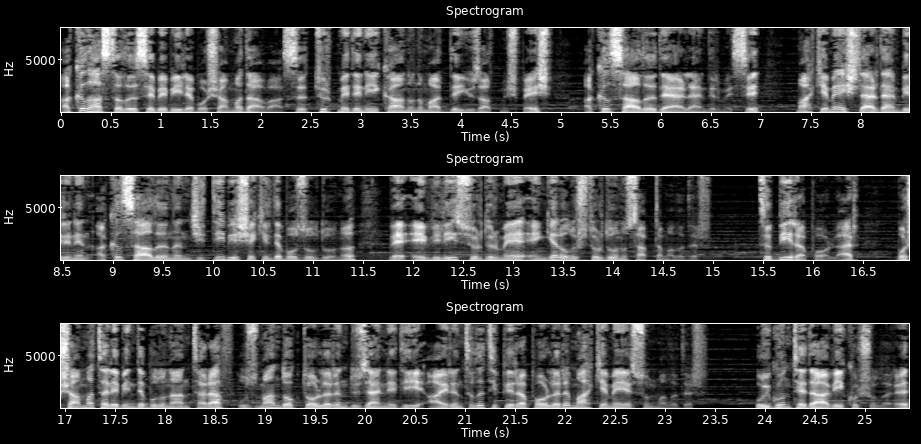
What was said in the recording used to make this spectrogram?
Akıl hastalığı sebebiyle boşanma davası, Türk Medeni Kanunu madde 165, akıl sağlığı değerlendirmesi, mahkeme eşlerden birinin akıl sağlığının ciddi bir şekilde bozulduğunu ve evliliği sürdürmeye engel oluşturduğunu saptamalıdır. Tıbbi raporlar, boşanma talebinde bulunan taraf uzman doktorların düzenlediği ayrıntılı tipi raporları mahkemeye sunmalıdır. Uygun tedavi koşulları,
